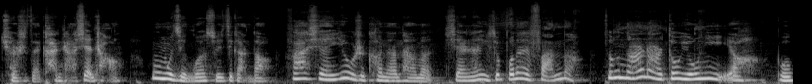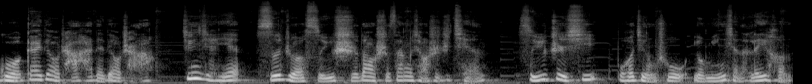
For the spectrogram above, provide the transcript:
却是在勘察现场。木木警官随即赶到，发现又是柯南他们，显然有些不耐烦呢。怎么哪哪都有你呀？不过该调查还得调查。经检验，死者死于十到十三个小时之前。死于窒息，脖颈处有明显的勒痕，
